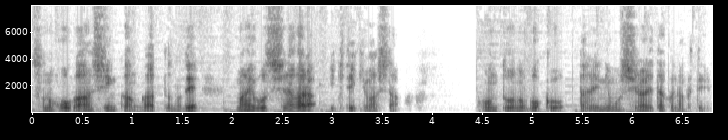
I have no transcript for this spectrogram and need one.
その方が安心感があったので、埋没しながら生きてきました。本当の僕を誰にも知られたくなくて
